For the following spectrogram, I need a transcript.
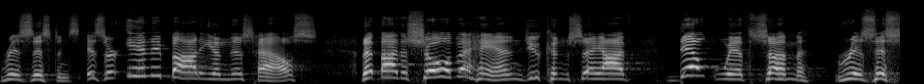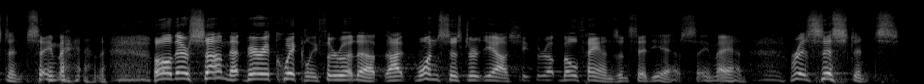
resistance. Is there anybody in this house that by the show of a hand you can say, I've dealt with some resistance. Amen. Oh, there's some that very quickly threw it up. I, one sister, yeah, she threw up both hands and said, Yes. Amen. Resistance.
